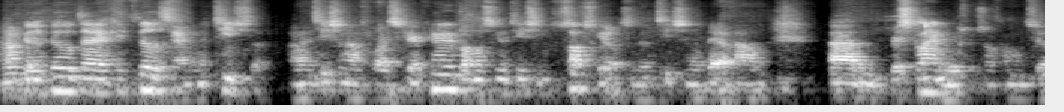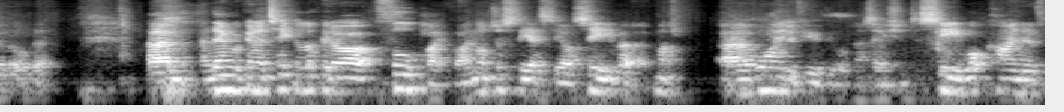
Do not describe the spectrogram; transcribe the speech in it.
and I'm going to build their capability. I'm going to teach them. I'm going to teach them how to write secure code, but I'm also going to teach them soft skills. I'm going to teach them a bit about um, risk language, which I'll come on to a little bit. Um, and then we're going to take a look at our full pipeline, not just the SDLC, but a much uh, wider view of the organization to see what kind of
